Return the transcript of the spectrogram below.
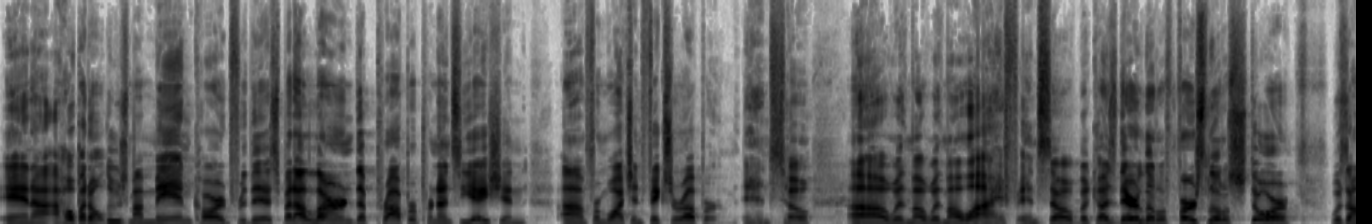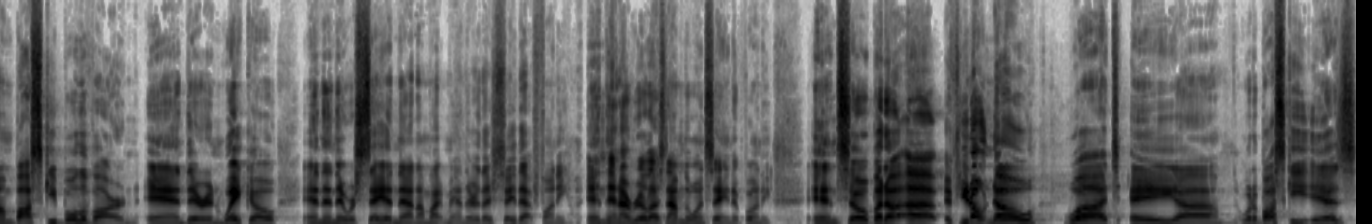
and uh, I hope I don't lose my man card for this. But I learned the proper pronunciation um, from watching Fixer Upper, and so uh, with my with my wife, and so because their little first little store was on Bosque Boulevard, and they're in Waco, and then they were saying that, and I'm like, man, they say that funny, and then I realized I'm the one saying it funny, and so, but uh, uh, if you don't know what a uh, what a bosque is,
